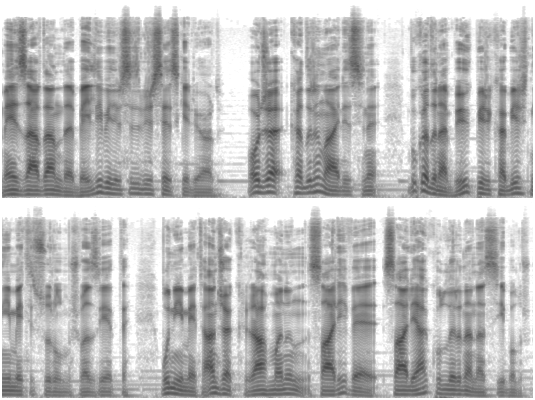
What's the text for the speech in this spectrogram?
Mezardan da belli belirsiz bir ses geliyordu. Hoca kadının ailesine bu kadına büyük bir kabir nimeti sunulmuş vaziyette. Bu nimet ancak Rahman'ın salih ve saliha kullarına nasip olur.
